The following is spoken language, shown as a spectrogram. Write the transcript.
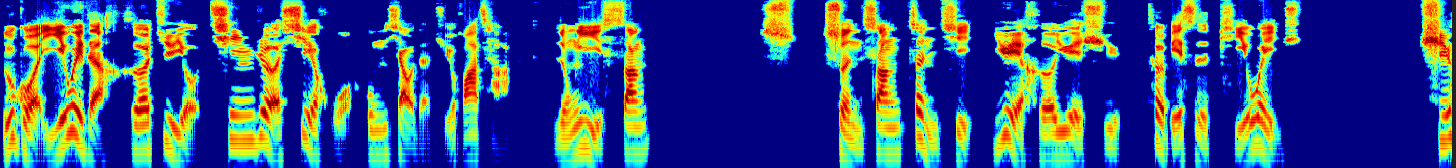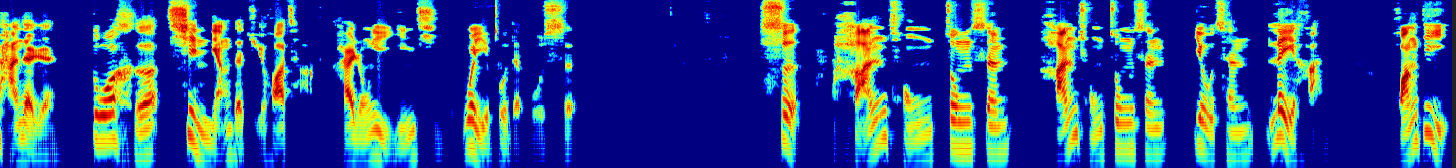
如果一味的喝具有清热泻火功效的菊花茶，容易伤损伤正气，越喝越虚。特别是脾胃虚寒的人，多喝性凉的菊花茶。还容易引起胃部的不适。四寒从中生，寒从中生又称内寒。《黄帝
